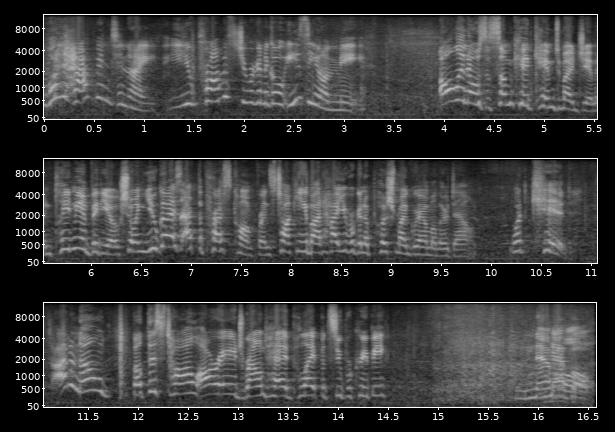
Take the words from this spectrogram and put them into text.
What happened tonight? You promised you were gonna go easy on me. All I know is that some kid came to my gym and played me a video showing you guys at the press conference talking about how you were gonna push my grandmother down. What kid? I don't know. About this tall, our age, round head, polite but super creepy. Neville. Neville.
